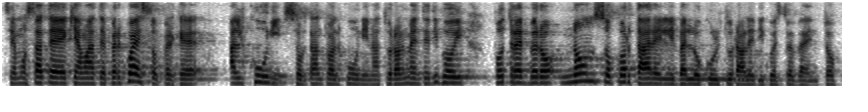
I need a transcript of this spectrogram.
Siamo state chiamate per questo perché alcuni, soltanto alcuni naturalmente di voi, potrebbero non sopportare il livello culturale di questo evento.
